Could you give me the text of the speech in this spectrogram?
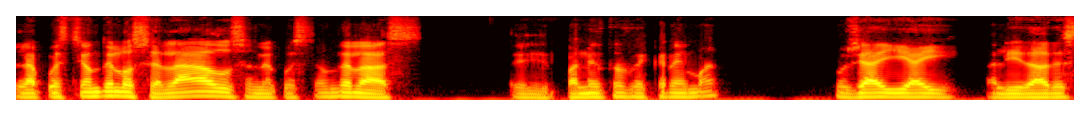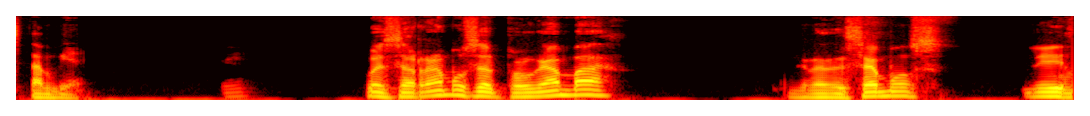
En la cuestión de los helados, en la cuestión de las eh, paletas de crema, pues ya ahí hay calidades también. Pues cerramos el programa. Agradecemos, les,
